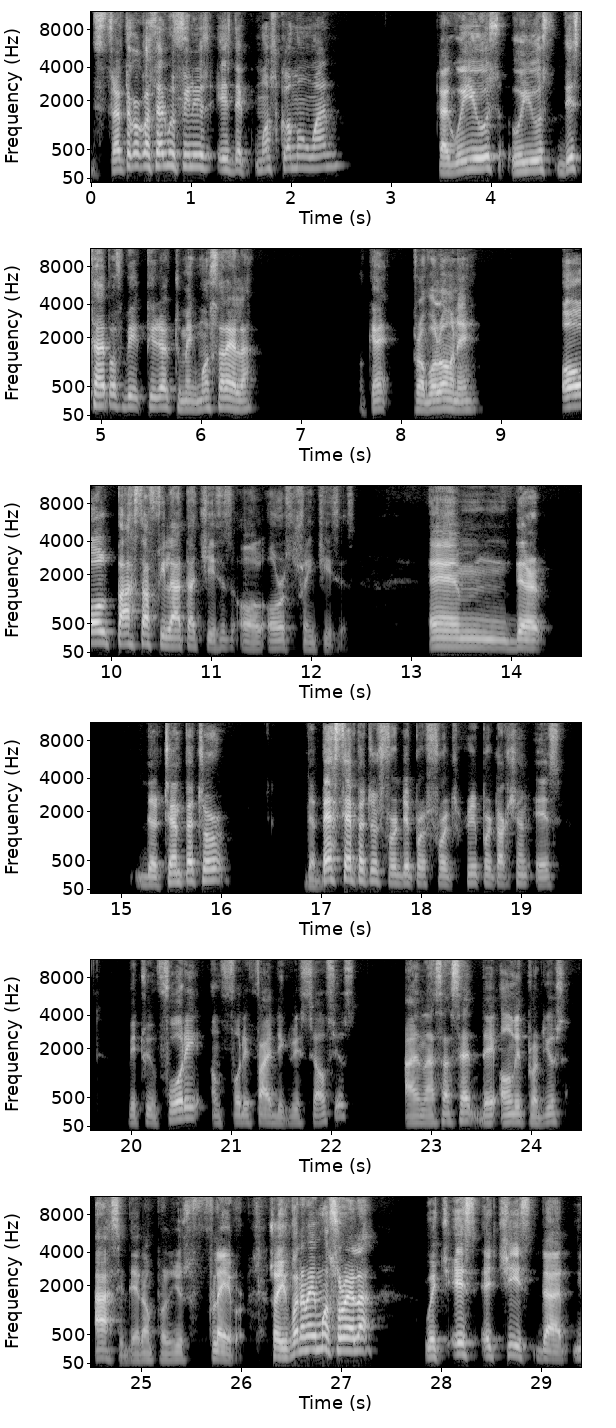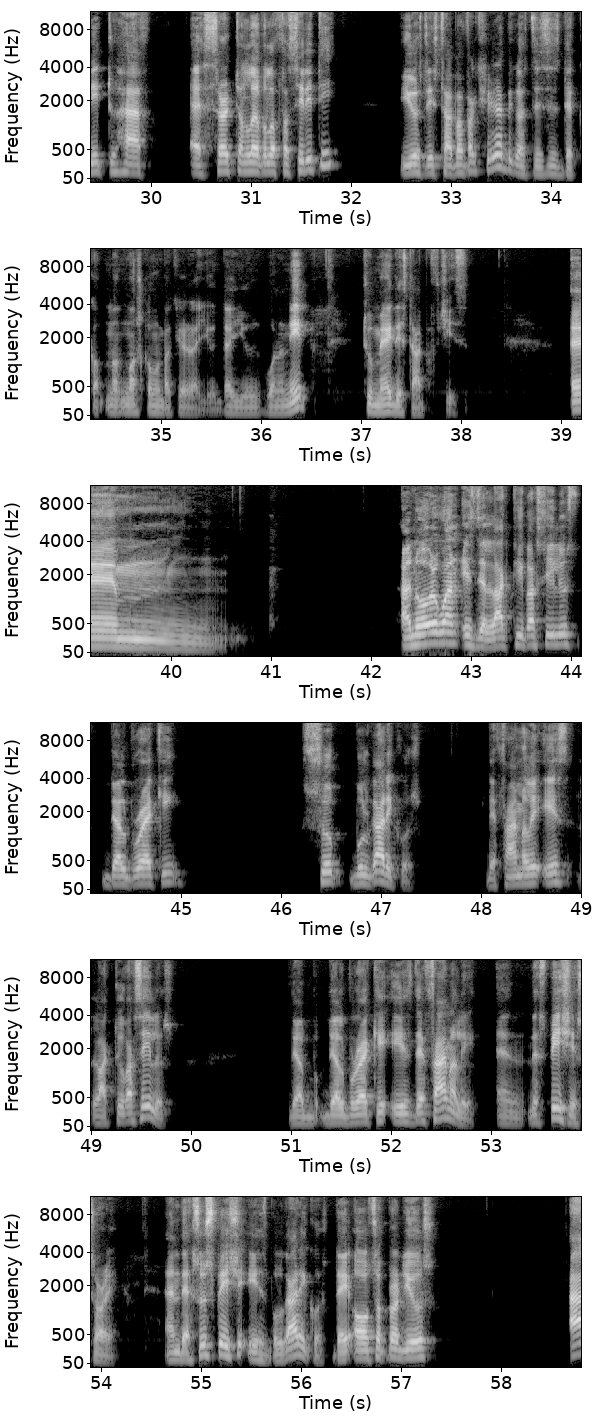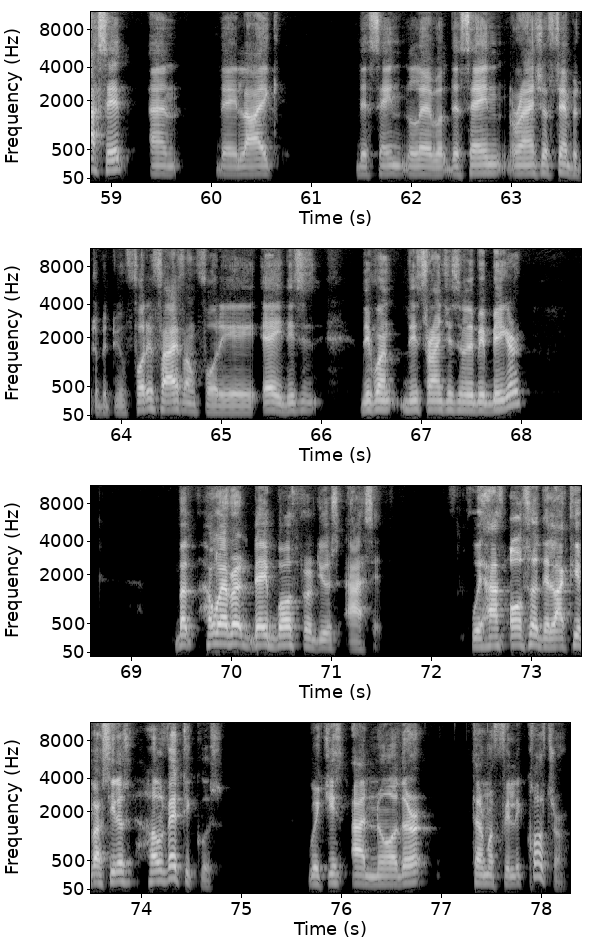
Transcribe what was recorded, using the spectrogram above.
Streptococcus is the most common one that we use. We use this type of bacteria to make mozzarella, okay, provolone, all pasta filata cheeses, all or string cheeses. Um, their their temperature, the best temperature for the for reproduction is between 40 and 45 degrees Celsius. And as I said, they only produce acid; they don't produce flavor. So if you want to make mozzarella, which is a cheese that need to have a certain level of acidity, use this type of bacteria because this is the most common bacteria that you that you want to need to make this type of cheese. Um, another one is the Lactobacillus delbrueckii subbulgaricus. The family is Lactobacillus. Del, is the family and the species, sorry, and the subspecies is bulgaricus. They also produce acid and they like the same level, the same range of temperature between 45 and 48. This is this one, this range is a little bit bigger. But however, they both produce acid. We have also the Lactobacillus helveticus, which is another thermophilic culture.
